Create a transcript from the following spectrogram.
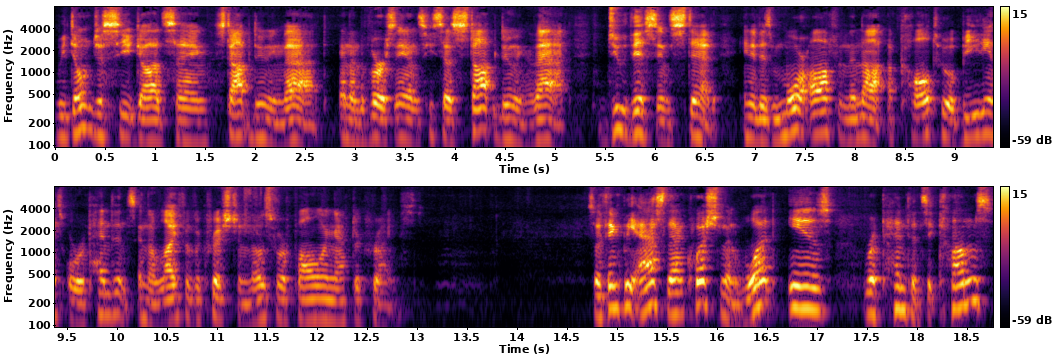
We don't just see God saying, stop doing that, and then the verse ends. He says, stop doing that, do this instead and it is more often than not a call to obedience or repentance in the life of a Christian, those who are following after Christ. So I think we ask that question then what is repentance? It comes,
